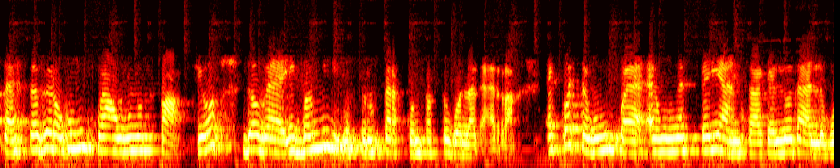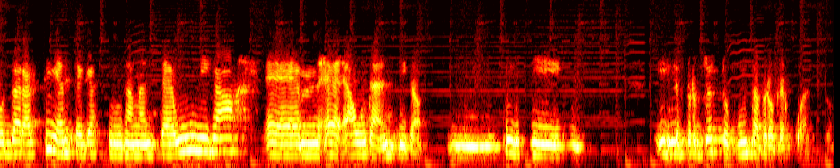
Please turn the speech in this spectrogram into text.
stessa però comunque ha uno spazio dove i bambini possono stare a contatto con la terra e questa comunque è un'esperienza che l'hotel può dare al cliente che è assolutamente unica ehm, e autentica. Mm, quindi il progetto punta proprio a questo.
